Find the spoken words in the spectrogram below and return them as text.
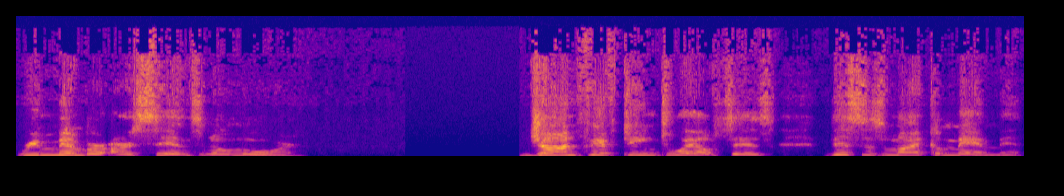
Remember our sins no more. John 15 12 says, This is my commandment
